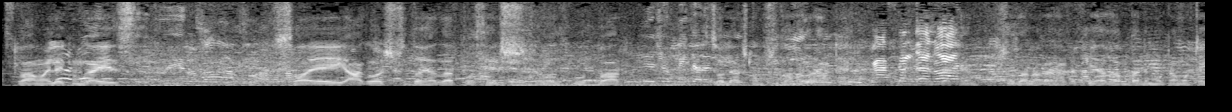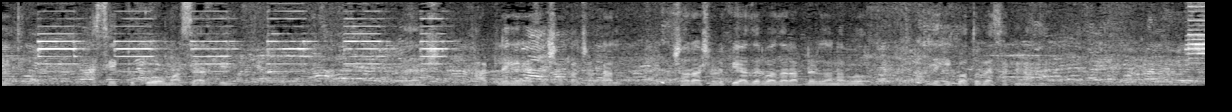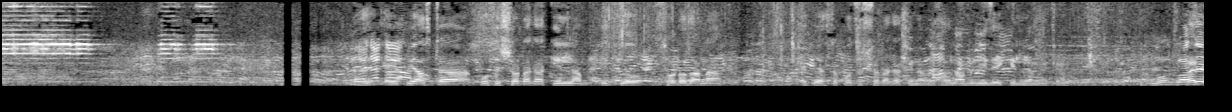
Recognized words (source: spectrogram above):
আসসালামু আলাইকুম গাইজ ছয়ই আগস্ট দুই হাজার পঁচিশ বুধবার চলে আসলাম সুধানগর হাটে। দেখেন সুধানগর হাটে পেঁয়াজ আমদানি মোটামুটি আজকে একটু কম আছে আর কি। আহ, হাট লেগে গেছে সকাল সকাল। সরাসরি পেঁয়াজের বাজার আপডেট জানাব দেখি কত বেচা কেনা হয়। এই- পেঁয়াজটা পঁচিশশো টাকা কিনলাম, একটু ছোটো দানা। এই পেঁয়াজটা পঁচিশশো টাকা কেনা হয়েছে আমি নিজেই কিনলাম এটা।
